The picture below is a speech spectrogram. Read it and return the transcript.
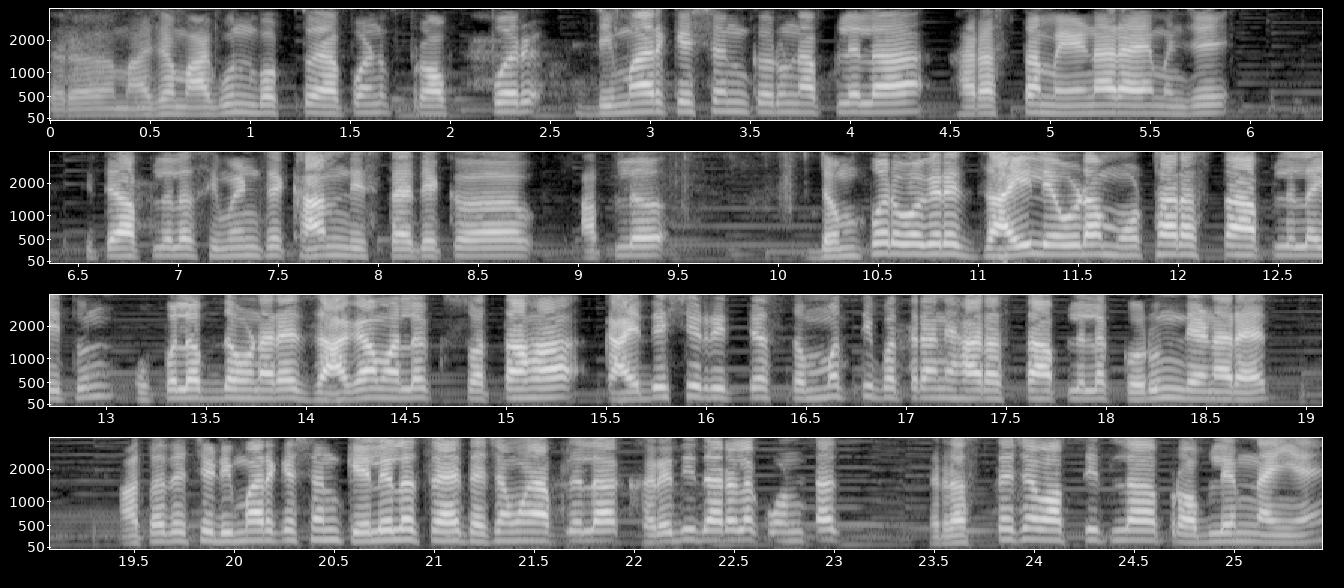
तर माझ्या मागून बघतोय आपण प्रॉपर डिमार्केशन करून आपल्याला हा रस्ता मिळणार आहे. म्हणजे तिथे आपल्याला सिमेंटचे खांब दिसत आहेत एक आपलं डंपर वगैरे जाईल एवढा मोठा रस्ता आपल्याला इथून उपलब्ध होणार आहे. जागा मालक स्वतः कायदेशीररित्या संमतीपत्राने हा रस्ता आपल्याला करून देणार आहेत. आता त्याचे डिमार्केशन केलेलंच आहे. त्याच्यामुळे आपल्याला खरेदीदाराला कोणताच रस्त्याच्या बाबतीतला प्रॉब्लेम नाही आहे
